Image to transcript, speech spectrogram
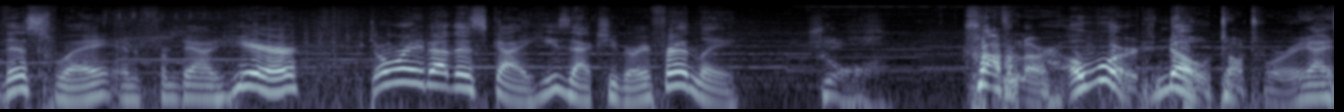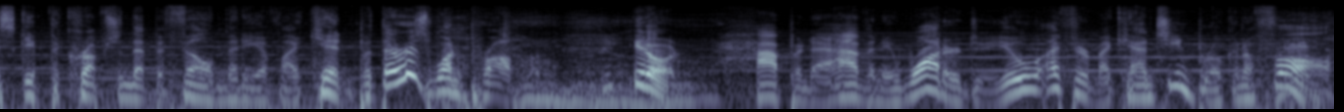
this way. And from down here, don't worry about this guy. He's actually very friendly. Sure. Traveler, a word. No, don't worry. I escaped the corruption that befell many of my kin. But there is one problem. You don't happen to have any water, do you? I fear my canteen broke in a fall.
